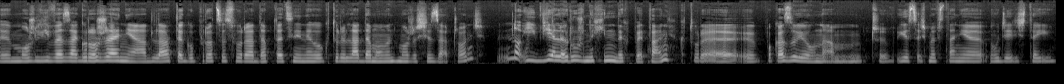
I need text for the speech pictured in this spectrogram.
y, możliwe zagrożenia dla tego procesu readaptacyjnego, który lada moment może się zacząć. No i wiele różnych innych pytań, które y, pokazują nam, czy jesteśmy w stanie udzielić tej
